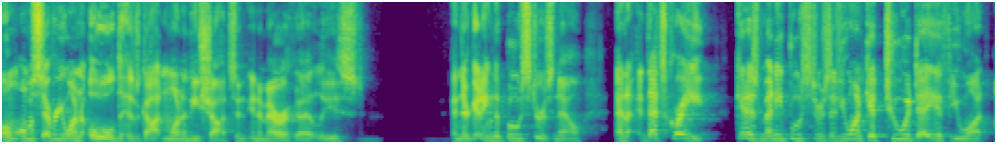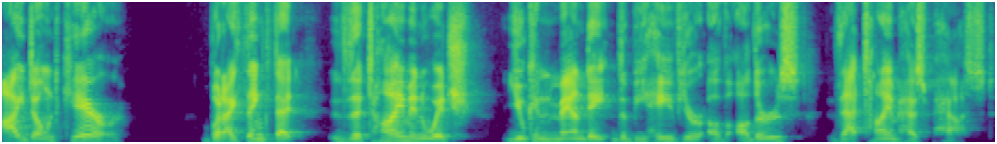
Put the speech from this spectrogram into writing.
almost everyone old has gotten one of these shots in, in America, at least. And they're getting the boosters now. And that's great. Get as many boosters as you want. Get two a day if you want. I don't care. But I think that the time in which you can mandate the behavior of others, that time has passed.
